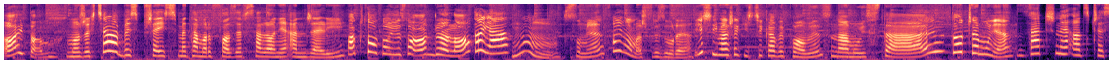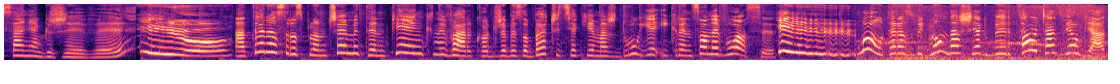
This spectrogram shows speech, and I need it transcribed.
Aj tam. Może chciałabyś przejść metamorfozę w salonie Angeli? A kto to jest to Angela? To ja. Hmm, w sumie fajną masz fryzurę. Jeśli masz jakiś ciekawy pomysł na mój style, to czemu nie? Zacznę od czesania grzywy. Iu. A teraz rozplączemy ten piękny warkocz, żeby zobaczyć, jakie masz długie i kręcone włosy. Wow, teraz wyglądasz jakby cały czas wiał wiatr,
